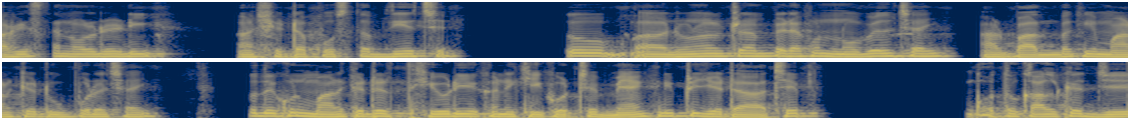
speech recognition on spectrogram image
পাকিস্তান অলরেডি সেটা প্রস্তাব দিয়েছে। তো ডোনাল্ড ট্রাম্পের এখন নোবেল চাই, আর বাদবাকি মার্কেট উপরে চাই। তো দেখুন, মার্কেটের থিওরি এখানে কী করছে? ব্যাঙ্ক নিফটি যেটা আছে গতকালকে যে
